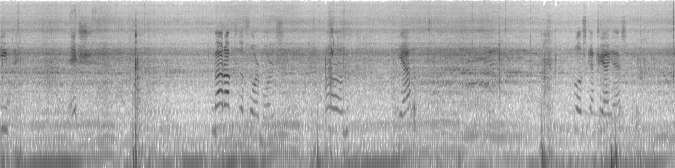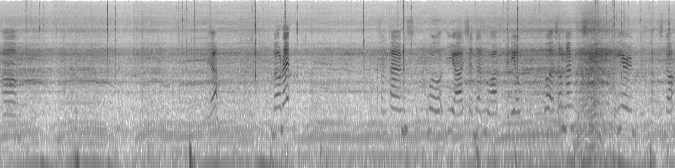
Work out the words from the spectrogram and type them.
deep-ish. About up to the floorboards. Um, yeah. A little sketchy, I guess. Um, yeah. About it. Sometimes, well, yeah, I said that in the last video. Well, sometimes it's here and stuff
